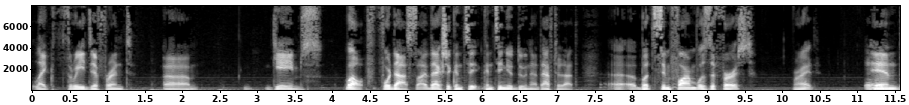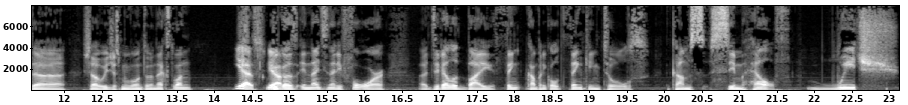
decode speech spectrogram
like three different, um, games. Well, for DOS, uh, they actually conti- continued doing that after that. uh, but Sim Farm was the first, right? Mm-hmm. And uh, shall we just move on to the next one? Yes, yeah. Because in 1994, uh, developed by think company called Thinking Tools, comes Sim Health, which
